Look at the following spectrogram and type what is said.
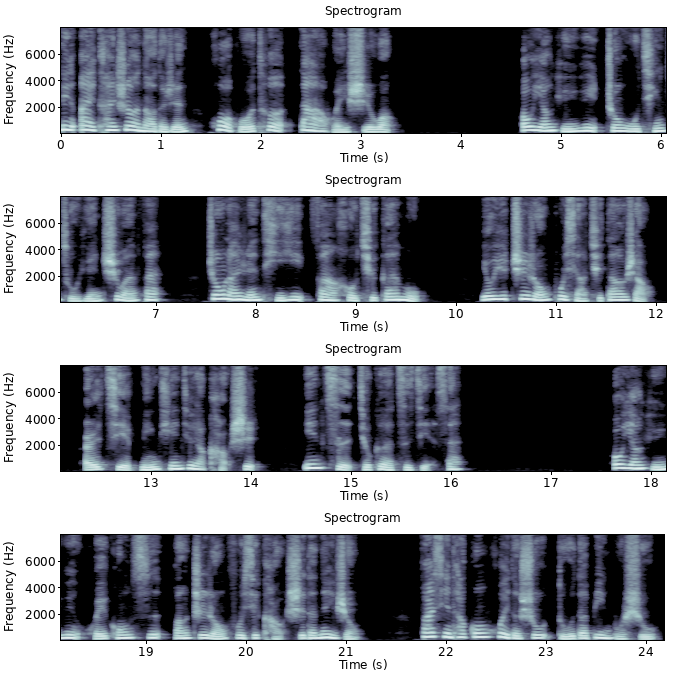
令爱看热闹的人霍伯特大为失望。欧阳云云中午请组员吃完饭，钟兰人提议饭后去甘母。由于芝荣不想去叨扰，而且明天就要考试，因此就各自解散。欧阳云云回公司帮芝荣复习考试的内容，发现他工会的书读得并不熟，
